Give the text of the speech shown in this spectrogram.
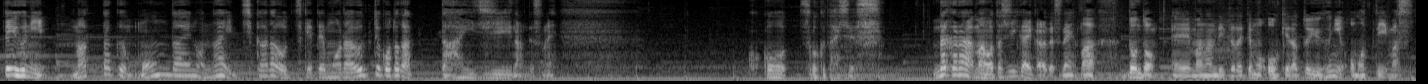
っていうふうに、全く問題のない力をつけてもらうってことが大事なんですね。ここ、すごく大事です。だから、まあ私以外からですね、まあ、どんどん、えー、学んでいただいても OK だというふうに思っています。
